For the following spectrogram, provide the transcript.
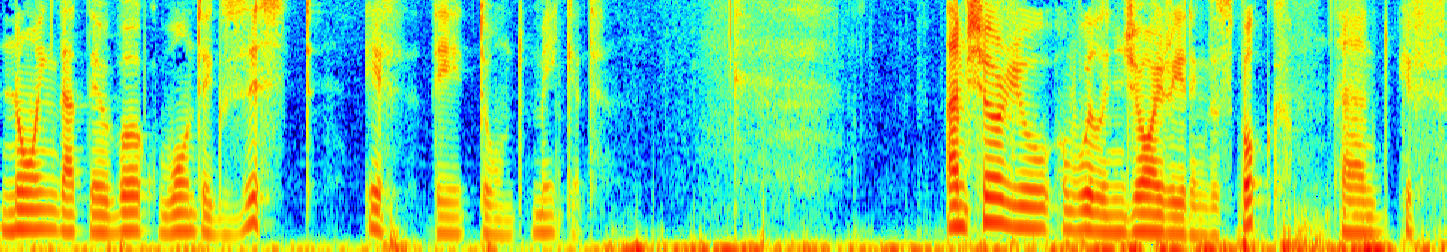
knowing that their work won't exist if they don't make it. I'm sure you will enjoy reading this book, and if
